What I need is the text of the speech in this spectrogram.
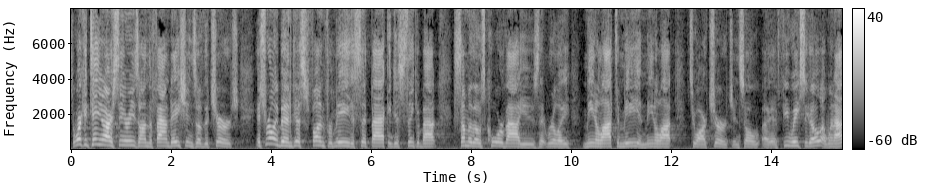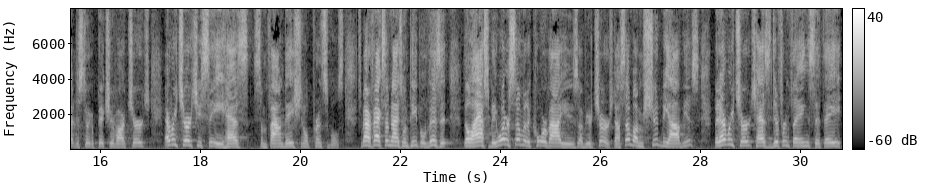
So, we're continuing our series on the foundations of the church. It's really been just fun for me to sit back and just think about some of those core values that really mean a lot to me and mean a lot to our church. And so uh, a few weeks ago, I went out and just took a picture of our church. Every church you see has some foundational principles. As a matter of fact, sometimes when people visit, they'll ask me, What are some of the core values of your church? Now, some of them should be obvious, but every church has different things that they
